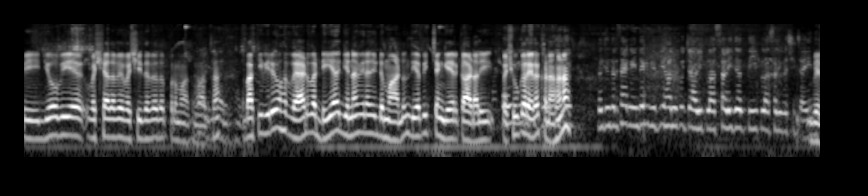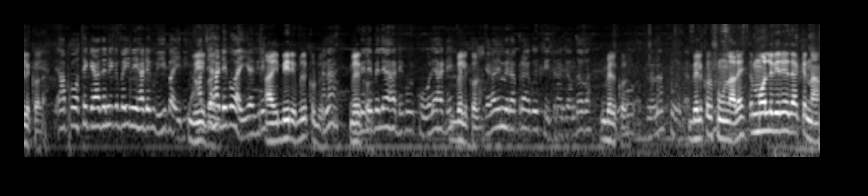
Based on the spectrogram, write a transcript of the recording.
ਵੀ ਜੋ ਵੀ ਇਹ ਵਸ਼ਿਆ ਦਵੇ ਵਸ਼ੀ ਦਵੇ ਪ੍ਰਮਾਤਮਾ ਹਾਂਜੀ, ਹੱਥ। ਆ ਹਾਂਜੀ, ਹਾਂਜੀ। ਬਾਕੀ ਵੀਰੇ ਉਹ ਵੈੜ ਵੱਡੀ ਆ ਜਿਨ੍ਹਾਂ ਵੀਰਾਂ ਦੀ ਡਿਮਾਂਡ ਹੁੰਦੀ ਆ ਵੀ ਚੰਗੇ ਰਿਕਾਰਡ ਵਾਲੀ ਪਸ਼ੂ ਘਰੇ ਰੱਖਣਾ ਹਨਾ? ਕੁਲਜਿੰਦਰ ਸਿੰਘ ਕਹਿੰਦੇ ਕਿ ਵੀਰ ਜੀ ਸਾਨੂੰ ਕੋਈ 40 ਪਲੱਸ ਵਾਲੀ ਜਾਂ 30 ਪਲੱਸ ਵਾਲੀ ਵੱਛੀ ਚਾਹੀਦੀ। ਬਿਲਕੁਲ। ਤੇ ਆਪਾਂ ਉੱਥੇ ਕਹਿ ਦਿੰਦੇ ਕਿ ਬਈ ਨਹੀਂ ਸਾਡੇ ਕੋਲ 20 ਬਾਈ ਦੀ। 20 ਅੱਜ ਸਾਡੇ ਕੋਲ ਆਈ ਆ ਵੀਰੇ। ਆਈ ਵੀਰੇ ਬਿਲਕੁਲ ਹੈਨਾ? ਬਿਲਕੁਲ। ਬੇਲੇ ਬਿਲਕੁਲ ਬੇਲੇ ਸਾਡੇ ਕੋਲ ਕੋਲ ਆ ਸਾਡੇ। ਬਿਲਕੁਲ। ਜਿਹੜਾ ਵੀ ਮੇਰਾ ਭਰਾ ਕੋਈ ਖਰੀਦਣਾ ਚਾਹੁੰਦਾ ਵਾ ਬਿਲਕੁਲ। ਆਪਣਾ ਨਾ ਫੋਨ ਕਰ। ਬਿਲਕੁਲ ਫੋਨ ਲਾ ਲੇ। ਤੇ ਮੁੱਲ ਵੀਰੇ ਦਾ ਕਿੰਨਾ?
